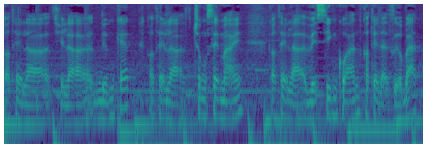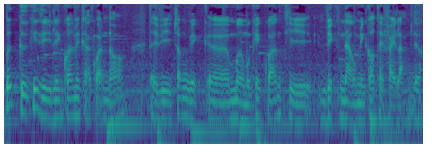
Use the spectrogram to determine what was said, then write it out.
có thể là chỉ là đứng két, có thể là trông xe máy có thể là vệ sinh quán có thể là rửa bát bất cứ cái gì liên quan với cả quán đó. Tại vì trong việc uh, mở một cái quán thì việc nào mình có thể phải làm được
